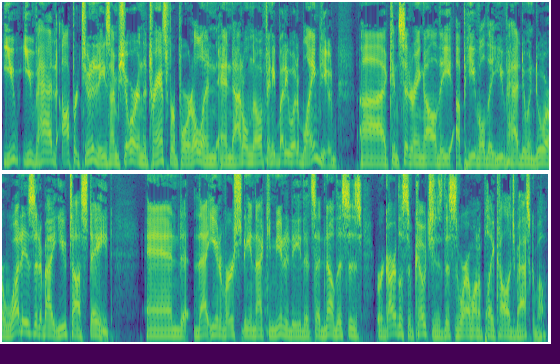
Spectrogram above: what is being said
you you've had opportunities, I'm sure, in the transfer portal, and and I don't know if anybody would have blamed you, uh, considering all the upheaval that you've had to endure. What is it about Utah State and that university and that community that said, no, this is, regardless of coaches, this is where I want to play college basketball?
